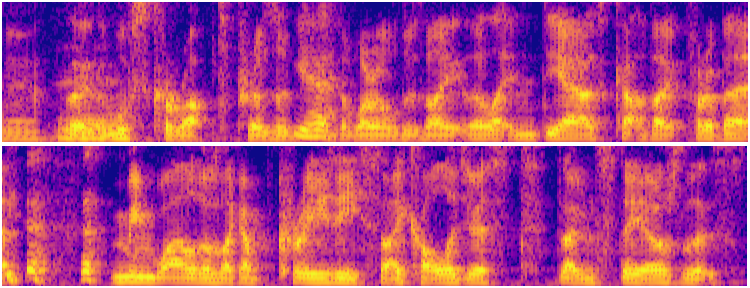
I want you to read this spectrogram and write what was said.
Yeah, the, the Uh, most corrupt prison yeah. in the world is like they're letting Diaz cut about for a bit. Meanwhile, there's like a crazy psychologist downstairs that's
